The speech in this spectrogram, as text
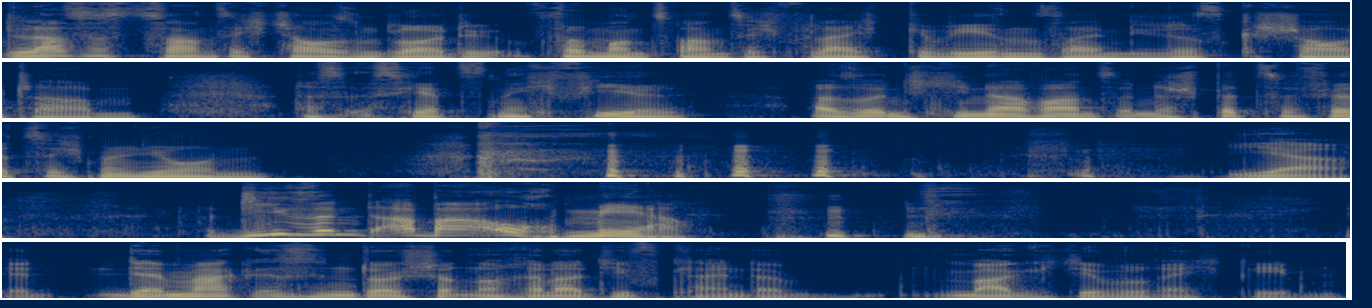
lass es 20.000 Leute, 25 vielleicht gewesen sein, die das geschaut haben. Das ist jetzt nicht viel. Also in China waren es in der Spitze 40 Millionen. ja. Die sind aber auch mehr. der Markt ist in Deutschland noch relativ klein, da mag ich dir wohl recht geben.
